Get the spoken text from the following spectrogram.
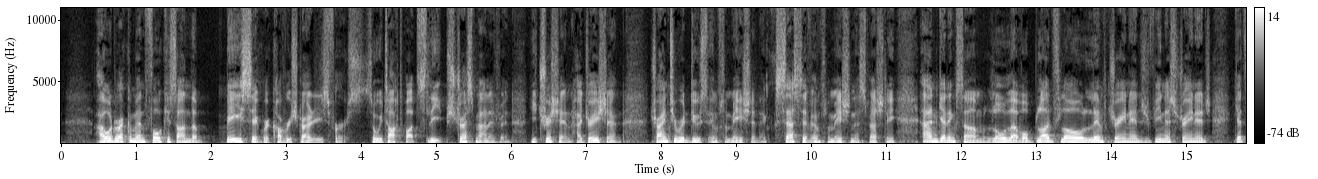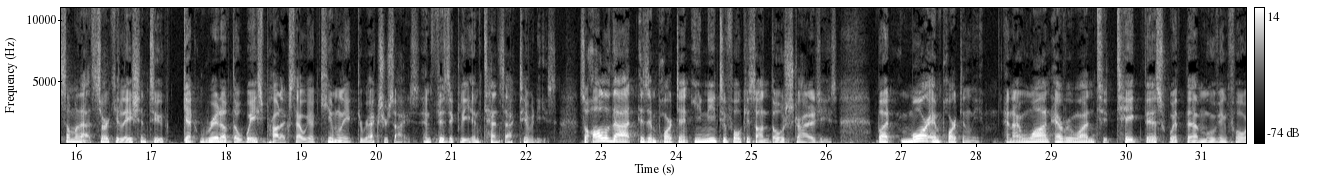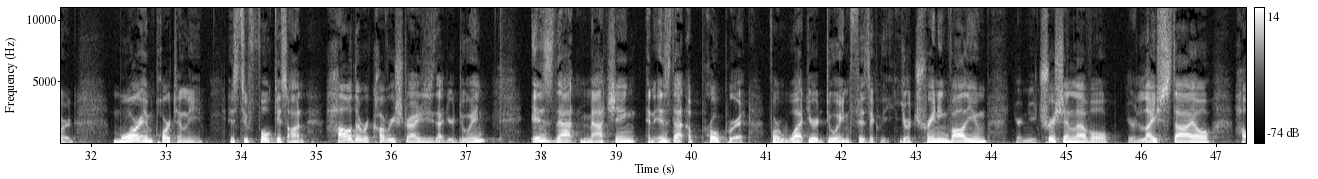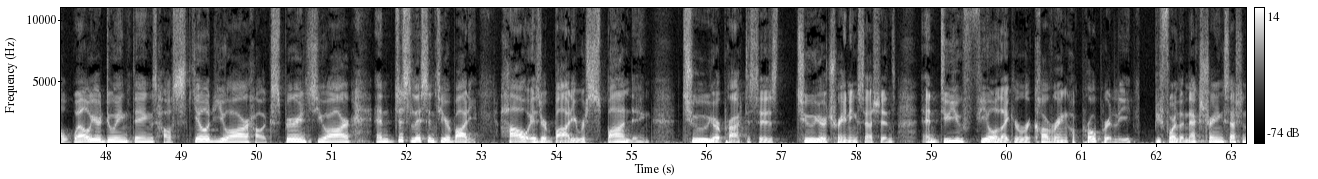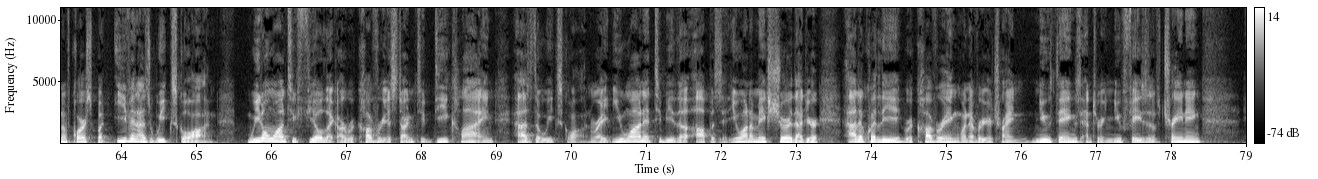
I would recommend focus on the basic recovery strategies first. So we talked about sleep, stress management, nutrition, hydration, trying to reduce inflammation, excessive inflammation especially, and getting some low-level blood flow, lymph drainage, venous drainage, get some of that circulation to get rid of the waste products that we accumulate through exercise and physically intense activities. So all of that is important. You need to focus on those strategies. But more importantly, and I want everyone to take this with them moving forward more importantly, is to focus on how the recovery strategies that you're doing is that matching and is that appropriate for what you're doing physically? Your training volume your nutrition level your lifestyle how well you're doing things how skilled you are how experienced you are and just listen to your body. How is your body responding to your practices to your training sessions and do you feel like you're recovering appropriately before the next training session, of course, but even as weeks go on. We don't want to feel like our recovery is starting to decline as the weeks go on, right? You want it to be the opposite. You want to make sure that you're adequately recovering whenever you're trying new things, entering new phases of training,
